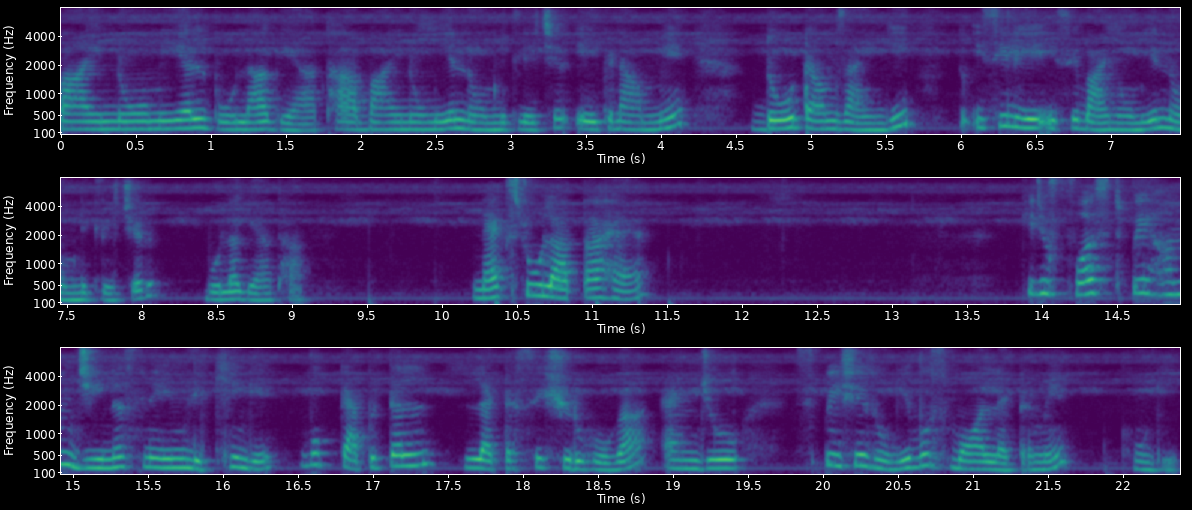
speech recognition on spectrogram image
बाइनोमियल बोला गया था। बाइनोमियल नोमनिक्लेचर एक नाम में दो टर्म्स आएँगी तो इसीलिए इसे बाइनोमियल नोमनिक्लेचर बोला गया था। नेक्स्ट रूल आता है कि जो फ़र्स्ट पे हम जीनस नेम लिखेंगे, वो कैपिटल लेटर से शुरू होगा एंड जो स्पीशीज़ होगी, वो स्मॉल लेटर में होंगी।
